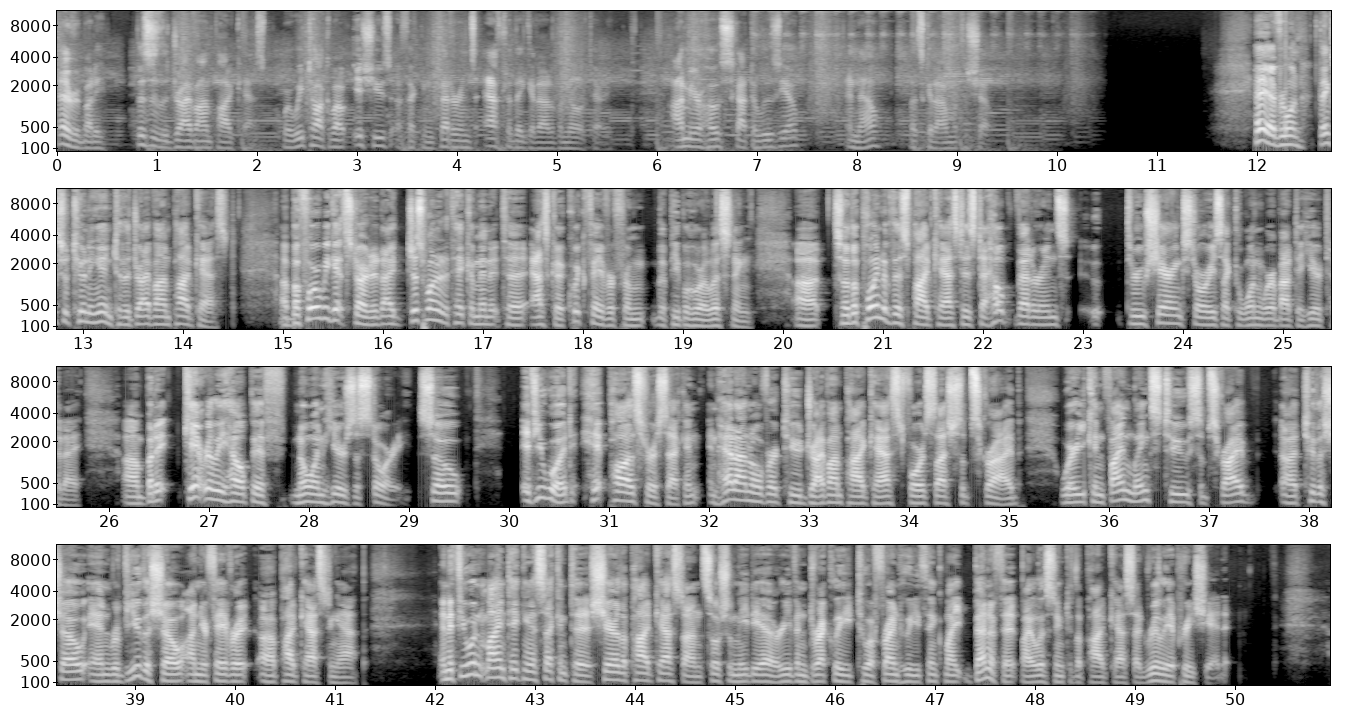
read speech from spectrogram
Hey, everybody. This is the Drive On Podcast, where we talk about issues affecting veterans after they get out of the military. I'm your host, Scott DeLuzio, and now let's get on with the show. Hey, everyone. Thanks for tuning in to the Drive On Podcast. Uh, before we get started, I just wanted to take a minute to ask a quick favor from the people who are listening. Uh, so, the point of this podcast is to help veterans through sharing stories like the one we're about to hear today. Um, but it can't really help if no one hears the story. So, if you would hit pause for a second and head on over to Drive On Podcast forward slash subscribe, where you can find links to subscribe uh, to the show and review the show on your favorite uh, podcasting app. And if you wouldn't mind taking a second to share the podcast on social media or even directly to a friend who you think might benefit by listening to the podcast, I'd really appreciate it.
